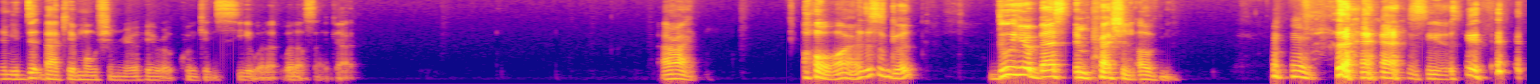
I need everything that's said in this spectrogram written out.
let me dip back your motion real here real quick and see what what else I got. All right. Oh, all right. This is good. Do your best impression of me.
